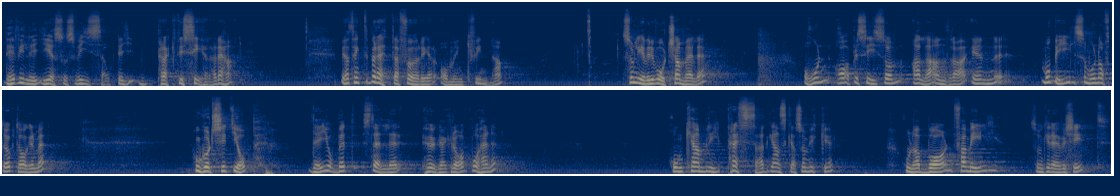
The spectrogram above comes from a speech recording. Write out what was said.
Det ville Jesus visa och det praktiserade han. Men jag tänkte berätta för er om en kvinna som lever i vårt samhälle. Och hon har precis som alla andra en mobil som hon ofta är upptagen med. Hon går till sitt jobb det jobbet ställer höga krav på henne. Hon kan bli pressad ganska så mycket. Hon har barn, familj som kräver sitt.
